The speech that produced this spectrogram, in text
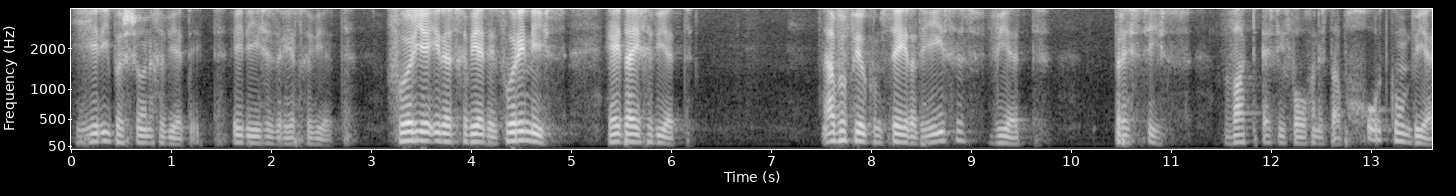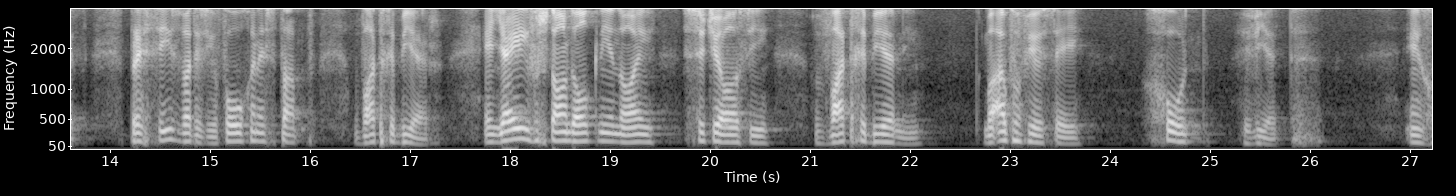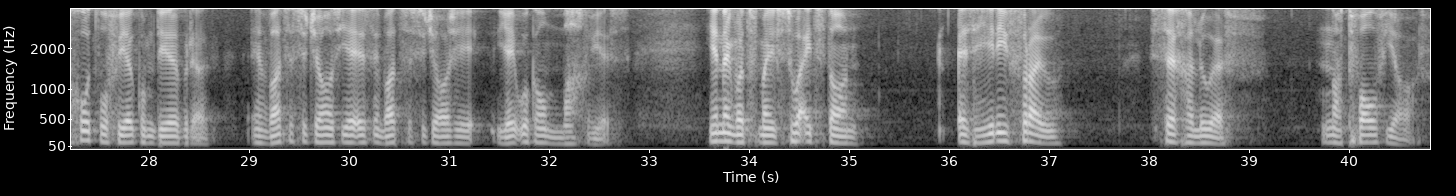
hierdie persoon geweet het, het Jesus reeds geweet. Voor jy Iris geweet het, voor die nuus het hy geweet. Nou wil vir kom sê dat Jesus weet presies wat is die volgende stap. God kom weet presies wat is die volgende stap wat gebeur. En jy verstaan dalk nie in daai situasie wat gebeur nie. Maar ek wil vir jou sê God weet en God wil vir jou kom deurbreek en wat se situasie jy is en wat se situasie jy, jy ook al mag wees. Een ding wat vir my so uitstaan is hierdie vrou se geloof na 12 jaar.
